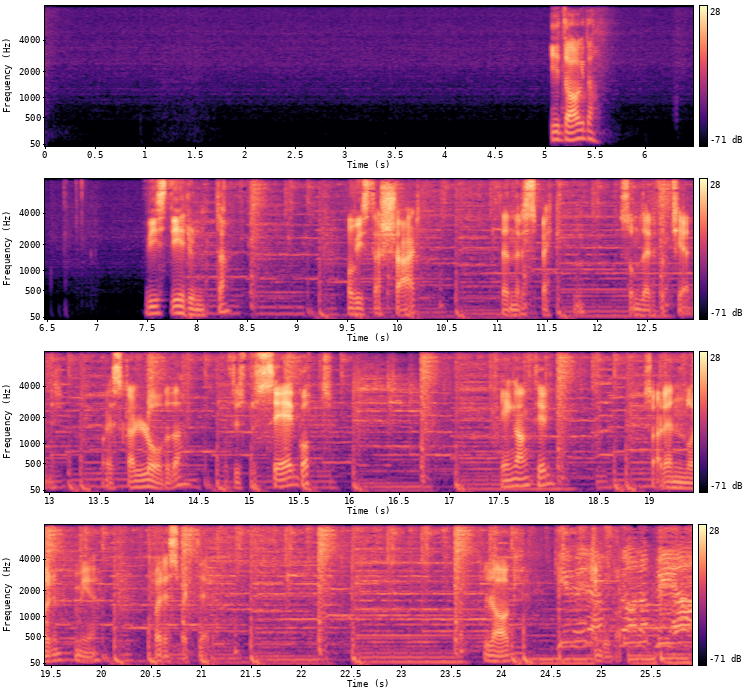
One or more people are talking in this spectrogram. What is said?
I dag, da. Vis de rundt deg, og vis deg sjæl den respekten som dere fortjener. Og jeg skal love deg at hvis du ser godt en gang til, så er det enormt mye å respektere. Lag Give it en up, god dag.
